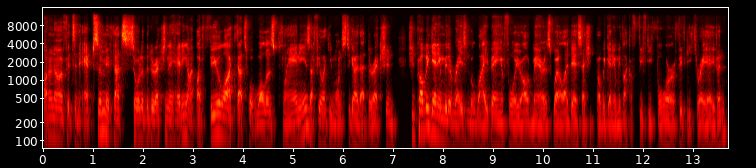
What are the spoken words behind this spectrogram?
I don't know if it's an Epsom, if that's sort of the direction they're heading. I, I feel like that's what Waller's plan is. I feel like he wants to go that direction. She'd probably get in with a reasonable weight, being a four-year-old mare as well. I dare say she'd probably get in with like a 54 or a 53 even.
